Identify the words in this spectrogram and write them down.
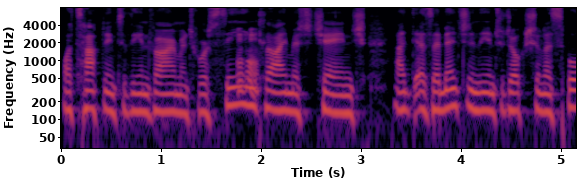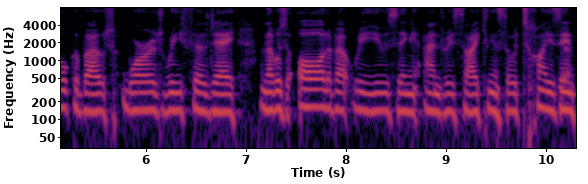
what's happening to the environment. We're seeing Mm-hmm. climate change. And as I mentioned in the introduction, I spoke about World Refill Day, and that was all about reusing and recycling. So it ties in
